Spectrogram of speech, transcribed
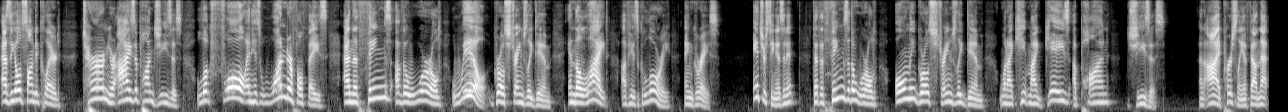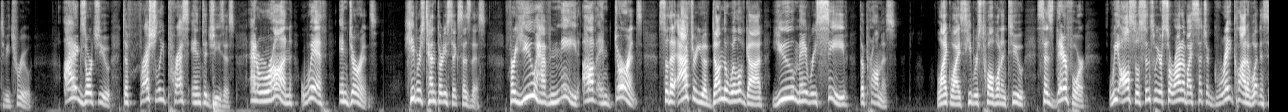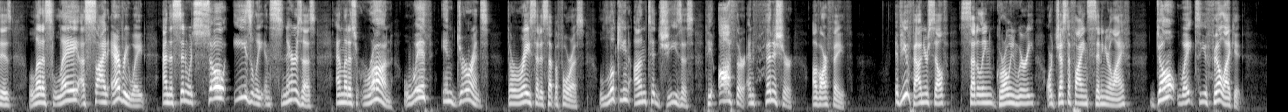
As the old song declared, turn your eyes upon Jesus, look full in his wonderful face, and the things of the world will grow strangely dim in the light of his glory and grace. Interesting, isn't it? That the things of the world only grow strangely dim when I keep my gaze upon Jesus. And I personally have found that to be true. I exhort you to freshly press into Jesus and run with endurance. Hebrews 10:36 says this, "For you have need of endurance, so that after you have done the will of God, you may receive the promise." Likewise, Hebrews 12:1 and 2 says, "Therefore, we also, since we are surrounded by such a great cloud of witnesses, let us lay aside every weight and the sin which so easily ensnares us, and let us run with endurance the race that is set before us, looking unto Jesus, the author and finisher of our faith. If you found yourself settling, growing weary, or justifying sin in your life, don't wait till you feel like it.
